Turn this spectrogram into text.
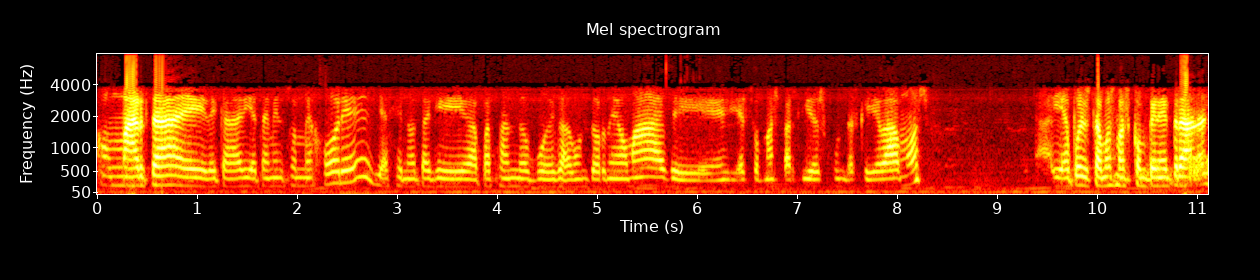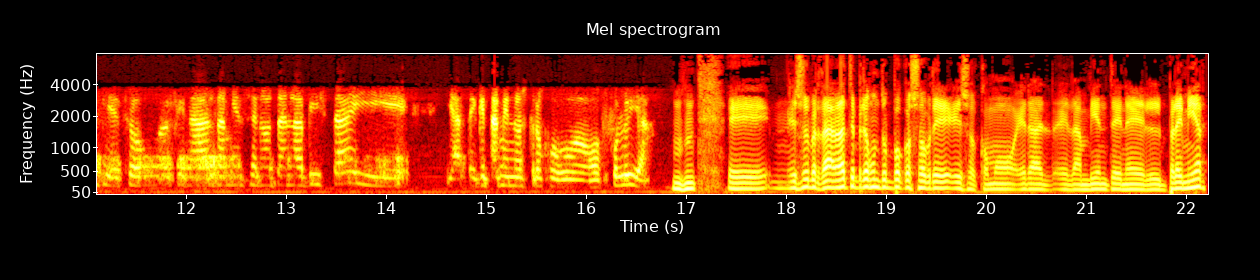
con Marta eh, de cada día también son mejores, ya se nota que va pasando pues algún torneo más, eh, ya son más partidos juntas que llevamos, ya pues estamos más compenetradas y eso al final también se nota en la pista y, y hace que también nuestro juego fluya. Eh, eso es verdad. Ahora te pregunto un poco sobre eso, cómo era el, ambiente en el Premier,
